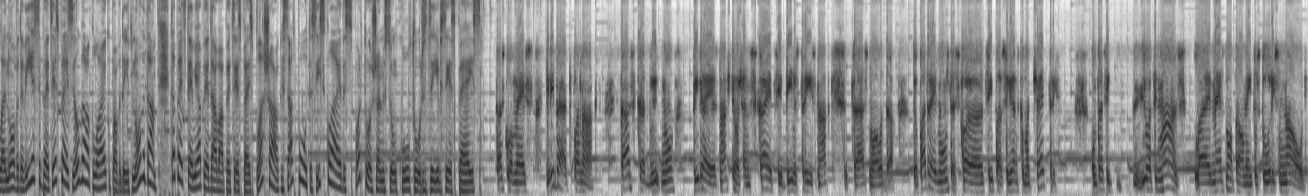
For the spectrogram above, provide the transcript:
lai novada viesi pēc iespējas ilgāku laiku pavadītu novadā, tāpēc tiem jāpiedāvā pēc iespējas plašākas atpūtas, izklaides, sportošanas un kultūras dzīves iespējas. Tas, ko mēs gribētu panākt, tas, ka nu, vidējais nakšņošanas skaits ir divas, trīs naktis cēlā novadā. Jo patreiz mums tas cipars ir 1,4 Un tas ir ļoti maz, lai mēs nopelnītu uz turismu naudu.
